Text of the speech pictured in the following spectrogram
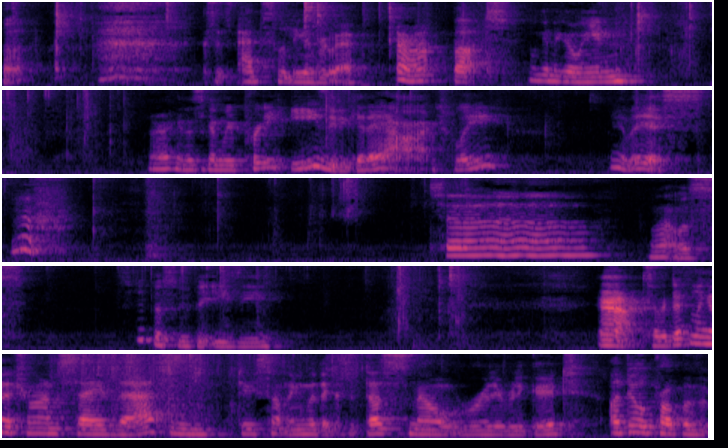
Because it's absolutely everywhere. Alright, but we're going to go in. I reckon this is going to be pretty easy to get out, actually. Look at this. Ta-da! Well, that was super, super easy. Alright, so we're definitely going to try and save that and do something with it because it does smell really, really good. I'll do a proper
